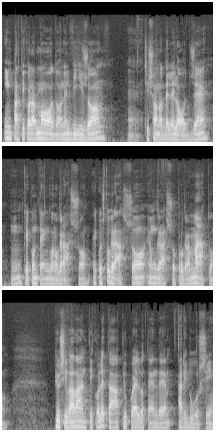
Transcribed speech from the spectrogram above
In particolar modo nel viso eh, ci sono delle logge mm, che contengono grasso e questo grasso è un grasso programmato, più si va avanti con l'età, più quello tende a ridursi.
